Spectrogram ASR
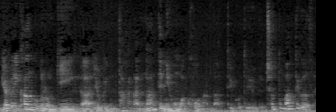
逆に韓国の議員がよく言うだからなんて日本はこうなんだっていうことを言うけどちょっと待ってください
